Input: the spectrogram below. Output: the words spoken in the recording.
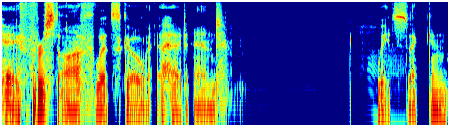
Okay, first off, let's go ahead and wait a second.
